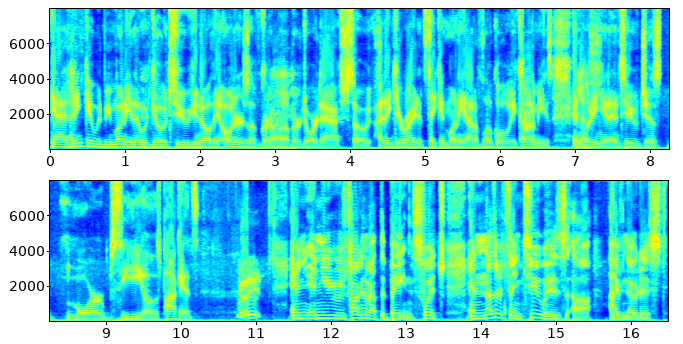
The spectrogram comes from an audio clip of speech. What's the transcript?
Yeah, I think it would be money that would go to you know the owners of Grubhub Right. or DoorDash. So I think you're right. It's taking money out of local economies and Yes. putting it into just more CEOs' pockets. Right. And and you were talking about the bait and switch. And another thing too is uh, I've noticed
